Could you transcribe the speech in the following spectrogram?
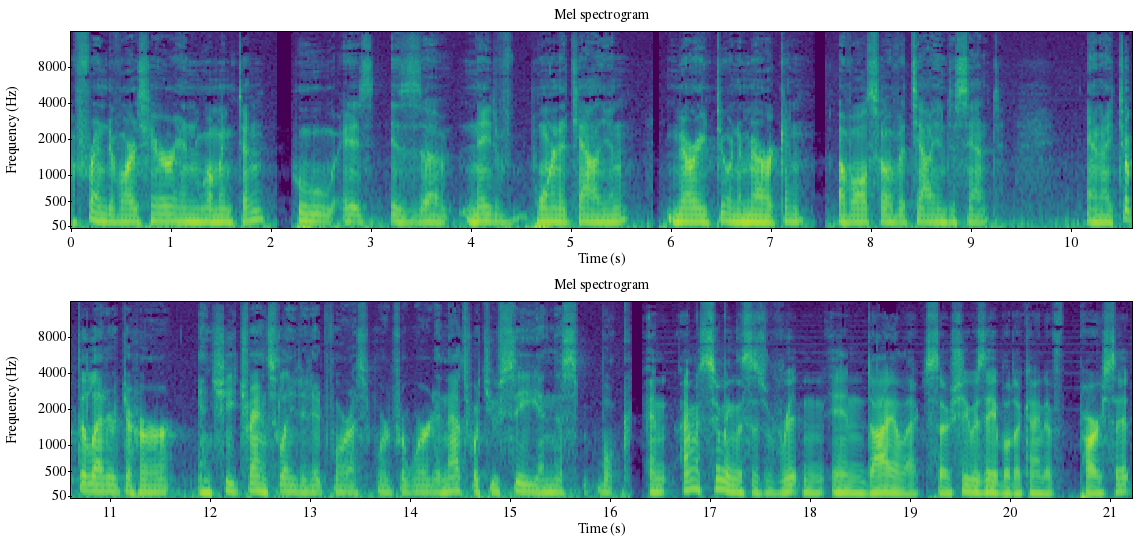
a friend of ours here in Wilmington, who is is uh, native-born Italian, married to an American of also of Italian descent. And I took the letter to her, and she translated it for us word for word, and that's what you see in this book. And I'm assuming this is written in dialect, so she was able to kind of parse it.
